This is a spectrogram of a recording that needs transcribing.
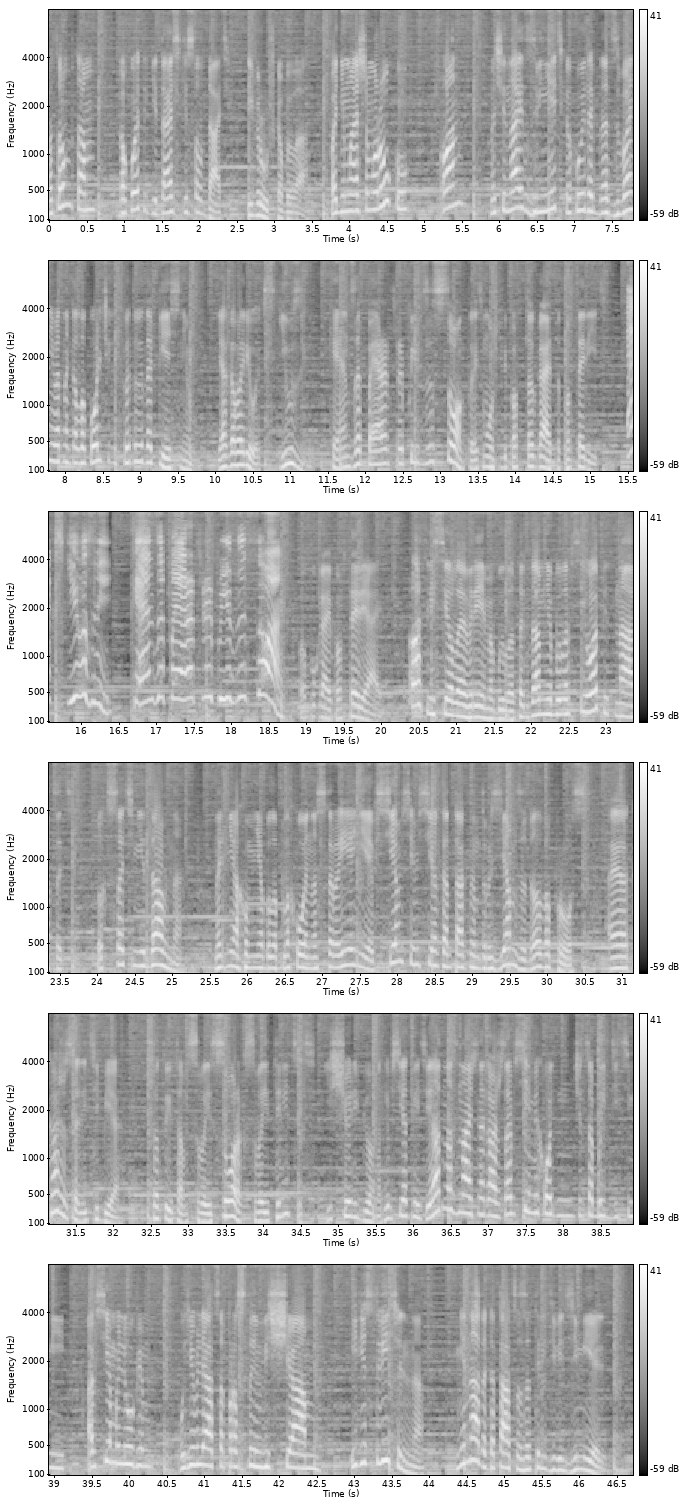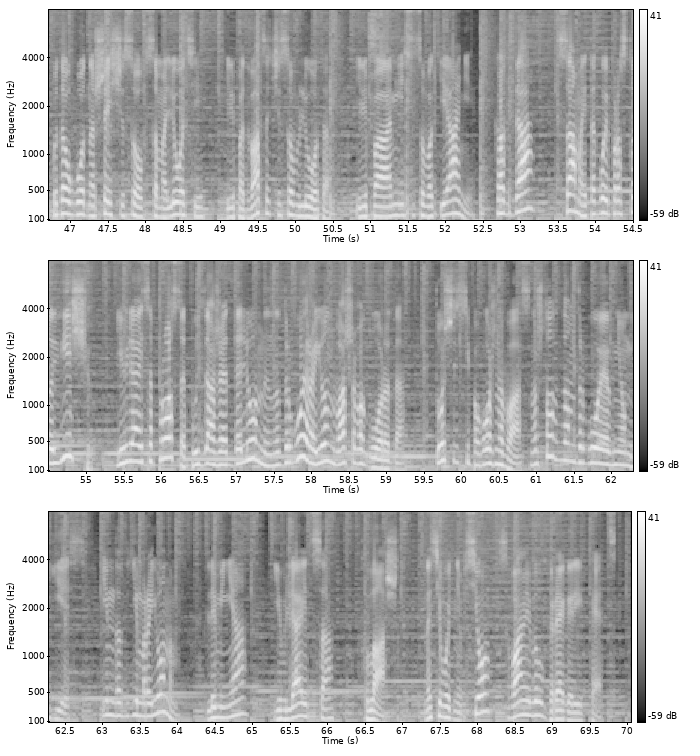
Потом там какой-то китайский солдатик, игрушка была. Поднимаешь ему руку, он начинает звенеть какую-то, отзванивать на колокольчик какую-то песню. Я говорю, excuse me, can the parrot repeat the song? То есть может ли попугай это повторить? Excuse me, can the parrot repeat the song? Попугай повторяет. Вот веселое время было, тогда мне было всего 15. Вот, кстати, недавно, на днях у меня было плохое настроение, всем-всем-всем контактным друзьям задал вопрос. А кажется ли тебе, что ты там свои 40, свои 30 еще ребенок. И все ответили, однозначно кажется, а всеми хочется быть детьми, а все мы любим удивляться простым вещам. И действительно, не надо кататься за 3-9 земель, куда угодно 6 часов в самолете, или по 20 часов лета, или по месяцу в океане, когда самой такой простой вещью является просто, пусть даже отдаленный, на другой район вашего города, в точности похож на вас, но что-то там другое в нем есть. Именно таким районом для меня является Флаш. На сегодня все. С вами был Грегори Кэтс.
